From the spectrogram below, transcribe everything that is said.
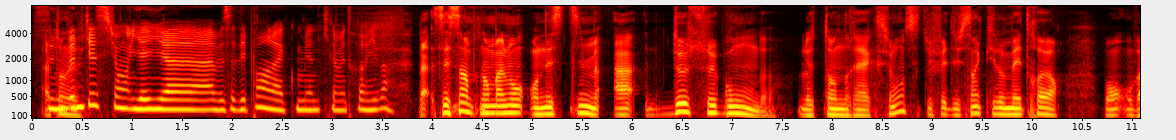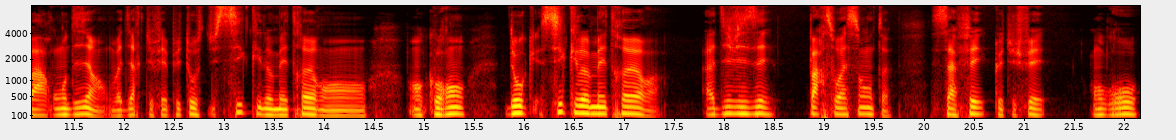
C'est une bonne question. Il y a, il y a- bah, Ça dépend à combien de kilomètres heure il va. Bah, C'est simple, normalement on estime à 2 secondes le temps de réaction. Si tu fais du 5 km heure, bon on va arrondir, on va dire que tu fais plutôt du 6 km heure en, en courant. Donc 6 km heure à diviser par 60, ça fait que tu fais en gros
